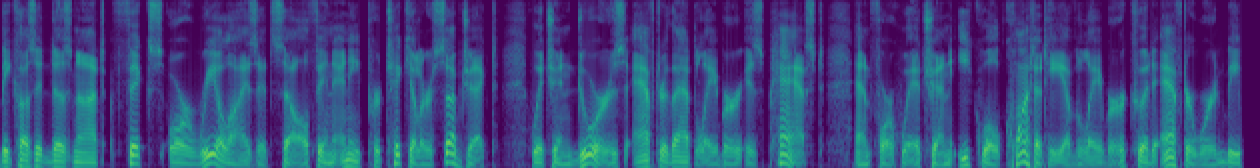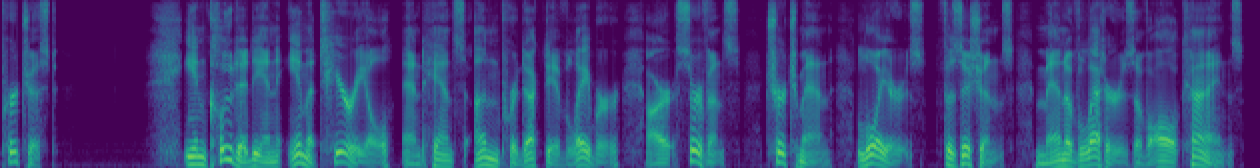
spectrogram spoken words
because it does not fix or realize itself in any particular subject, which endures after that labor is past, and for which an equal quantity of labor could afterward be purchased. Included in immaterial and hence unproductive labor are servants, churchmen, lawyers, physicians, men of letters of all kinds,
